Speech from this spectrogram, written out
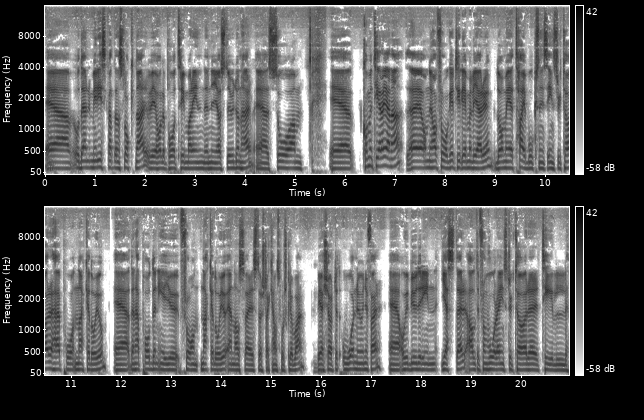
Eh, och den, med risk för att den slocknar, vi håller på att trimma in den nya studion här. Eh, så eh, kommentera gärna eh, om ni har frågor till Emil och Jerry. De är thaiboxningsinstruktörer här på Nakadojo. Eh, den här podden är ju från Nakadojo, en av Sveriges största kampsportsklubbar. Vi har kört ett år nu ungefär eh, och vi bjuder in gäster, alltifrån våra instruktörer till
